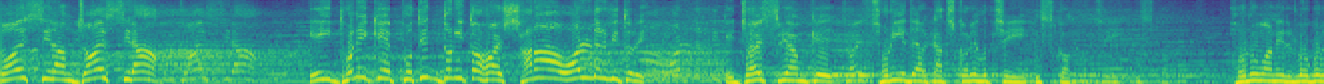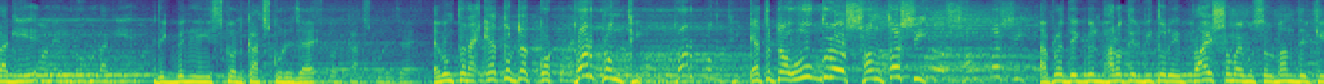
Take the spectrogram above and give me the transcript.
জয় শ্রীরাম জয় শ্রীরাম। জয় শ্রীরাম এই ধ্বনিকে প্রতিধ্বনিত হয় সারা ওয়ার্ল্ডের ভিতরে। এই জয় শ্রীরামকে ছড়িয়ে দেওয়ার কাজ করে হচ্ছে ইসকন। হনুমানের লোগো লাগিয়ে লোগো লাগিয়ে দেখবেন এই ইস্কন কাজ করে যায়। এবং তারা এতটা কঠোরপন্থী, এতটা উগ্র সন্ত্রাসী। আপনারা দেখবেন ভারতের ভিতরে প্রায় সময় মুসলমানদেরকে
